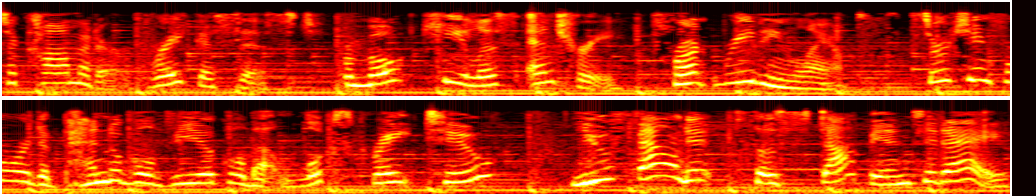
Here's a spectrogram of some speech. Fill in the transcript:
tachometer, brake assist, remote keyless entry, front reading lamps. Searching for a dependable vehicle that looks great too? You found it, so stop in today.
